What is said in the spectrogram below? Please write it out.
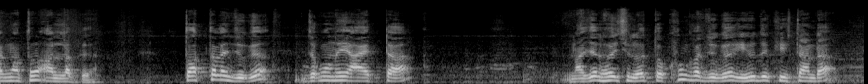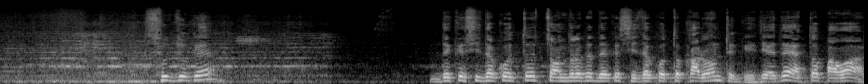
একমাত্র আল্লাহকে। তৎকালীন যুগে যখন এই আয়াতটা নাজেল হয়েছিল, তখনকার যুগে ইহুদি খ্রিস্টানরা সূর্যকে দেখে সিধা করতো, চন্দ্রকে দেখে সিধা করতো। কারণটা কি? যে এদের এত পাওয়ার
